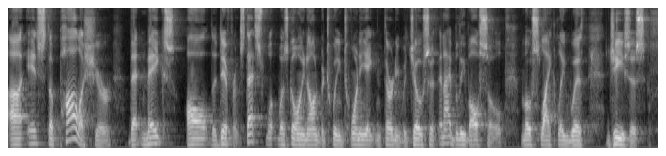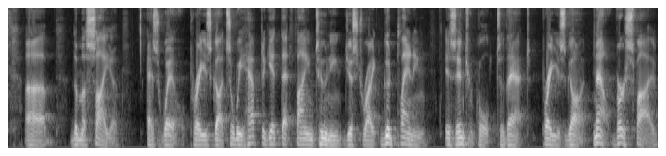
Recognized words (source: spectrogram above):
uh, it's the polisher that makes all the difference. That's what was going on between 28 and 30 with Joseph, and I believe also most likely with Jesus, uh, the Messiah, as well. Praise God. So we have to get that fine tuning just right. Good planning is integral to that. Praise God. Now, verse 5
